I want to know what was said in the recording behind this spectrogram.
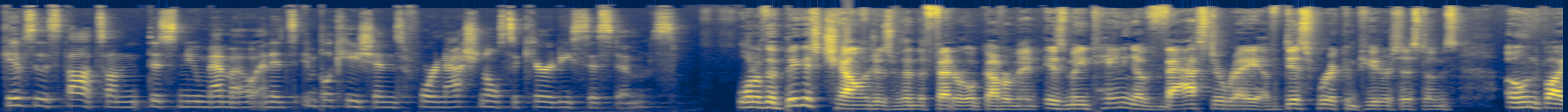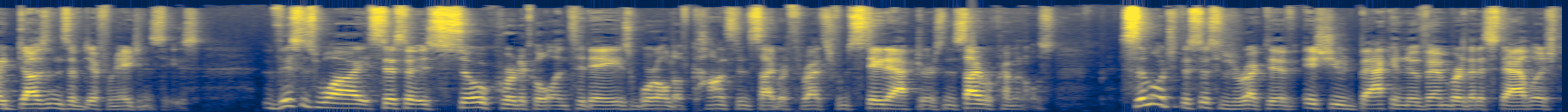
gives his thoughts on this new memo and its implications for national security systems. One of the biggest challenges within the federal government is maintaining a vast array of disparate computer systems owned by dozens of different agencies. This is why CISA is so critical in today's world of constant cyber threats from state actors and cyber criminals. Similar to the CISA directive issued back in November that established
